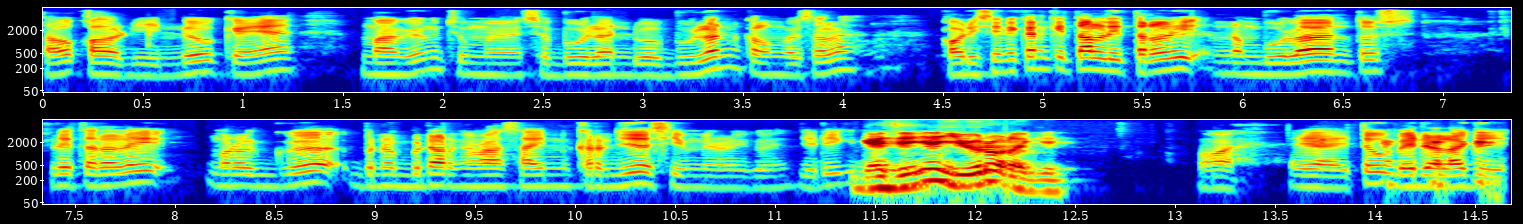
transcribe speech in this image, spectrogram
tahu kalau di Indo kayaknya magang cuma sebulan dua bulan kalau nggak salah kalau di sini kan kita literally enam bulan terus literally menurut gue bener-bener ngerasain kerja sih menurut gue jadi Gajinya euro lagi. wah ya itu beda lagi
